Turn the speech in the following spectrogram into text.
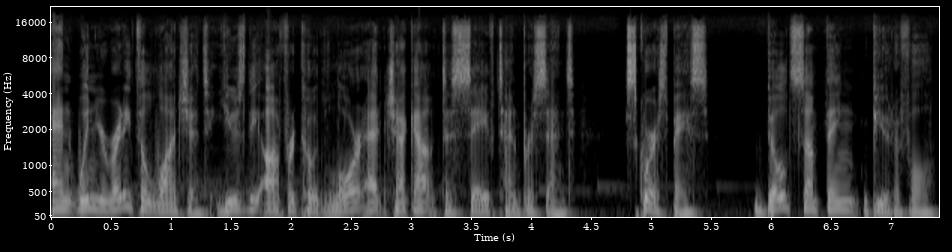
And when you're ready to launch it, use the offer code LORE at checkout to save 10%. Squarespace. Build something beautiful.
